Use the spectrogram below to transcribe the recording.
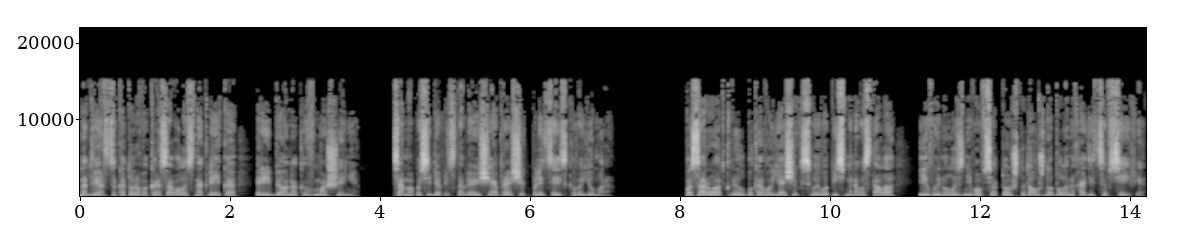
на дверце которого красовалась наклейка «Ребенок в машине», сама по себе представляющая образчик полицейского юмора. Пасаро открыл боковой ящик своего письменного стола и вынул из него все то, что должно было находиться в сейфе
